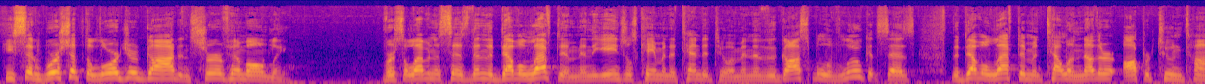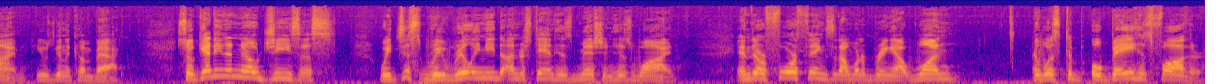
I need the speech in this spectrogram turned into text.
He said, Worship the Lord your God and serve him only. Verse 11 it says, Then the devil left him, and the angels came and attended to him. And in the Gospel of Luke it says, The devil left him until another opportune time. He was going to come back. So, getting to know Jesus, we just we really need to understand his mission, his why. And there are four things that I want to bring out. One, it was to obey his Father,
